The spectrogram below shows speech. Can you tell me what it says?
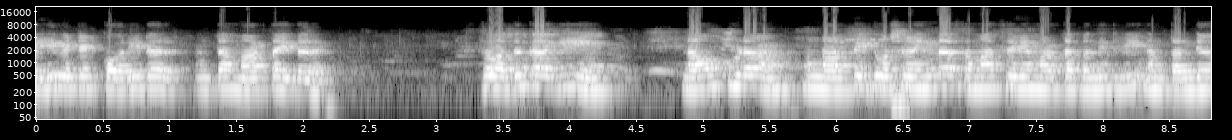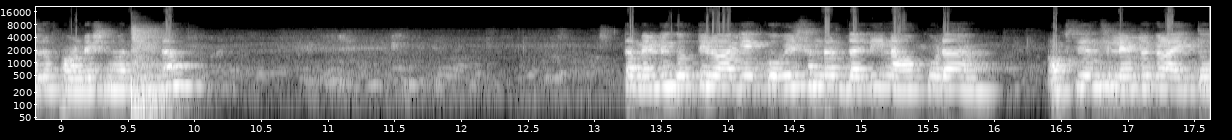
ಎಲಿವೇಟೆಡ್ ಕಾರಿಡಾರ್ ಅಂತ ಮಾಡ್ತಾ ಇದ್ದಾರೆ. ಸೊ ಅದಕ್ಕಾಗಿ ನಾವು ಕೂಡ ಒಂದು ನಾಲ್ಕೈದು ವರ್ಷಗಳಿಂದ ಸಮಾಜ ಸೇವೆ ಮಾಡ್ತಾ ಬಂದಿದ್ವಿ. ನಮ್ಮ ತಂದೆಯವರು ಫೌಂಡೇಶನ್ ವತಿಯಿಂದ. ತಮ್ಮೆಲ್ಲರಿಗೂ ಗೊತ್ತಿರೋ ಹಾಗೆ ಕೋವಿಡ್ ಸಂದರ್ಭದಲ್ಲಿ ನಾವು ಕೂಡ ಆಕ್ಸಿಜನ್ ಸಿಲಿಂಡರ್ಗಳಾಯಿತು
